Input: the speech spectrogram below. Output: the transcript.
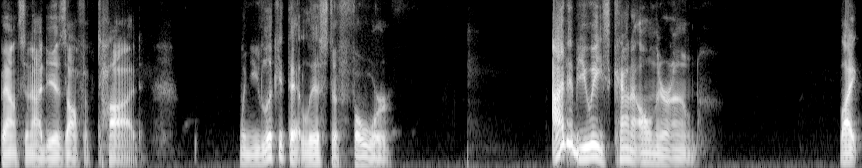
bouncing ideas off of Todd. When you look at that list of four, IWE's kind of on their own. Like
